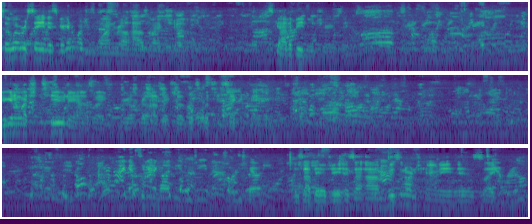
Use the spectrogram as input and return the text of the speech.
So what we're saying is, if you're gonna watch one Real Housewives show, it's got to be New Jersey. If you're gonna watch two New Housewives Real, Real Housewives shows, what's, what's your second favorite? I don't know. I guess you got to go with the OG, the Orange County. Is that the OG? Is that um, who's in Orange County? Is like Tamara.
